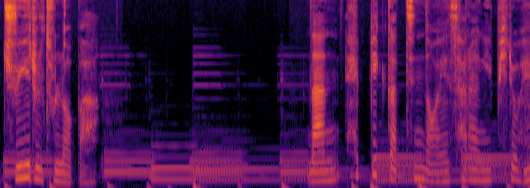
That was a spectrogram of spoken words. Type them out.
주위를 둘러봐. 난 햇빛 같은 너의 사랑이 필요해.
